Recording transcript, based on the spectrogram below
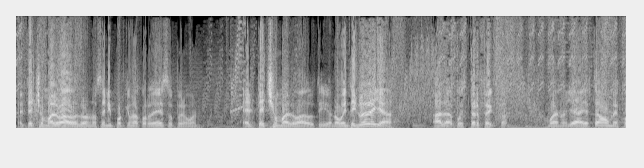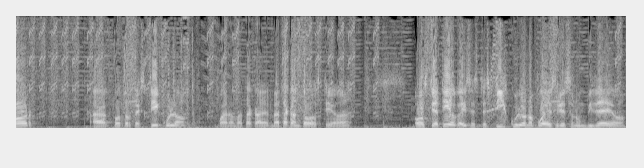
El techo malvado, LOL. No sé ni por qué me acordé de eso, pero bueno. El techo malvado, tío. 99 ya. Hala, pues perfecto. Bueno, ya, ya estamos mejor. Ah, otro testículo. Bueno, me, me atacan todos, tío, ¿eh? Hostia, tío, que dices testículo, no puede decir eso en un video.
